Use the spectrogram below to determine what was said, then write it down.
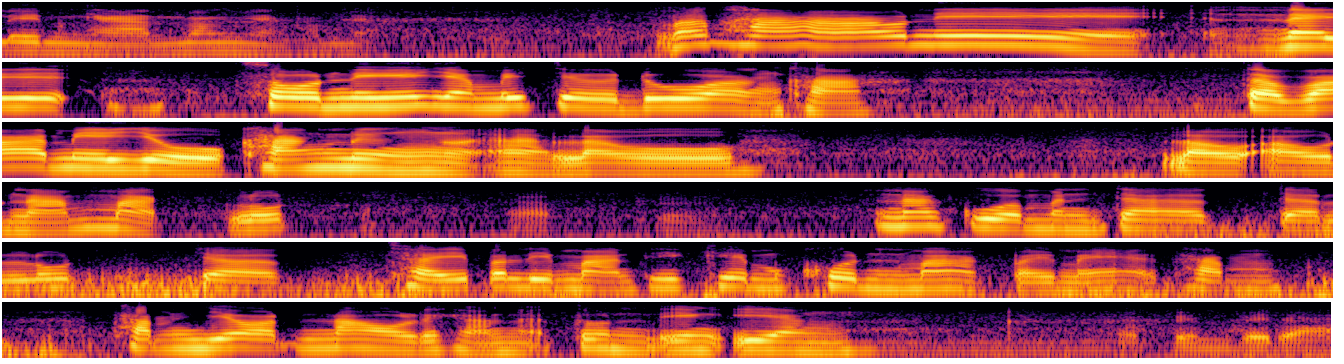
เล่นงานบ้างยังครับเนี่ยมะพร้าวนี่ในโซนนี้ยังไม่เจอด้วงค่ะ แต่ว่ามีอยู่ครั้งหนึ่งอะเรา เราเอาน้ำหมักลดครับ น่ากลัวมันจะจะลดจะใช้ปริมาณที่เข้มข้นมากไปไหมทำทำยอดเน่าเลยค่ะนะต้นเอียงเอียงก็เป็นไปได้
